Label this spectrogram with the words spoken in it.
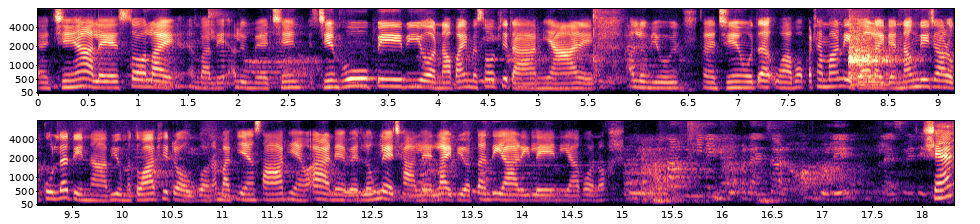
အဲဂျင်းကလည်းစော့လိုက်ဗာလေအဲ့လိုမျိုးဂျင်းဂျင်းဖိုးပေးပြီးတော့နောက်ပိုင်းမစော့ဖြစ်တာများတယ်အဲ့လိုမျိုးအဲဂျင်းကိုတက်ဟိုပါပေါ့ပထမနေ့သွားလိုက်တယ်နောက်နေ့ကျတော့ကိုလက်တွေနာပြီးတော့မသွားဖြစ်တော့ဘူးပေါ့နော်အမှပြန်စားပြန်အောင်အဲ့ဒါနဲ့ပဲလုံးလဲချလဲလိုက်ပြီးတော့တန်တရားတွေလဲနေရပေါ့နော်အားကြီးနေပြီးတော့ plan ကြတော့ဘယ်လိုလဲ plan ဆွဲတယ်ရှမ်း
